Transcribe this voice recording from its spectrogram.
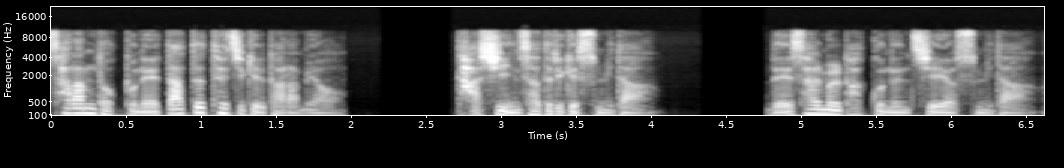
사람 덕분에 따뜻해지길 바라며 다시 인사드리겠습니다. 내 삶을 바꾸는 지혜였습니다.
